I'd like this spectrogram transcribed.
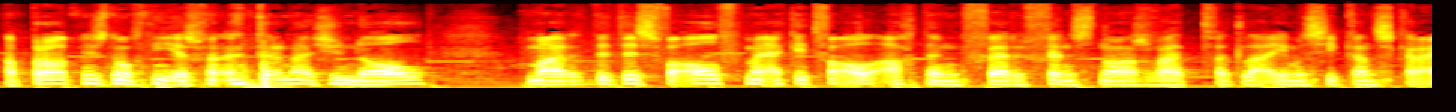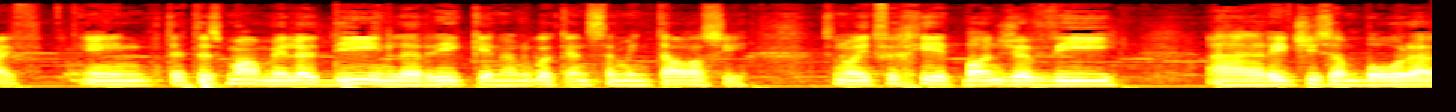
Dan praat mens nog nie eers van internasionaal maar dit is veral vir my ek het veral agting vir kunstenaars wat wat hulle eie musiek kan skryf. En dit is maar melodie en liriek en dan ook instrumentasie. Ek sal nooit vergeet Bon Jovi, uh Richie Sambora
